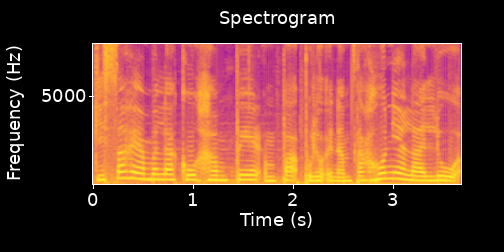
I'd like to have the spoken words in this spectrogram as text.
Kisah yang berlaku hampir 46 tahun yang lalu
